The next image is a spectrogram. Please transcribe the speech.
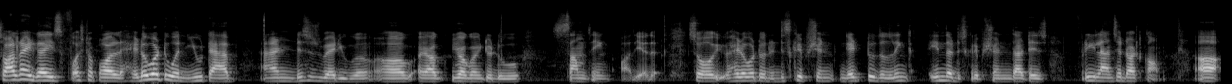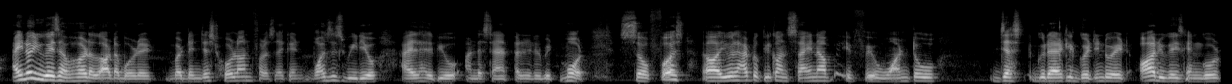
So all right guys first of all head over to a new tab and this is where you go uh, you're going to do something or the other. So you head over to the description get to the link in the description that is freelancer.com uh, i know you guys have heard a lot about it but then just hold on for a second watch this video i'll help you understand a little bit more. So first uh, you will have to click on sign up if you want to just directly get into it or you guys can go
